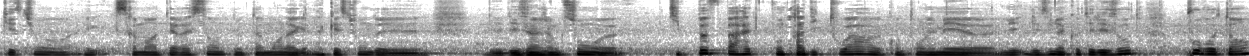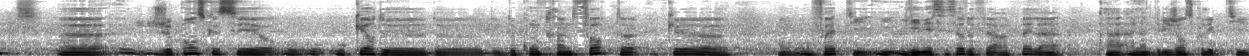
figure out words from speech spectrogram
question extrêmement intéressante, notamment la, question des, injonctions euh, qui peuvent paraître contradictoires quand on les met euh, les, unes à côté des autres. Pour autant, euh, je pense que c'est au, cœur de, contraintes fortes que, euh, en, fait, il est nécessaire de faire appel à, à- l'intelligence collective.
